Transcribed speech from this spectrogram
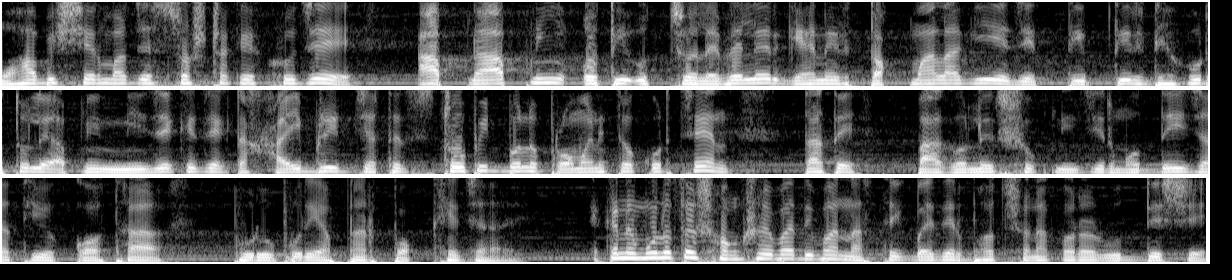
মহাবিশ্বের মাঝে স্রষ্টাকে খুঁজে আপনা আপনি অতি উচ্চ লেভেলের জ্ঞানের তকমা লাগিয়ে যে তৃপ্তির ঢেকুর তুলে আপনি নিজেকে যে একটা হাইব্রিড জাতের স্টপিড বলে প্রমাণিত করছেন, তাতে পাগলের সুখ নিজের মধ্যেই জাতীয় কথা পুরোপুরি আপনার পক্ষে যায়। এখানে মূলত সংশয়বাদী বা নাস্তিকবাদীদের ভৎসনা করার উদ্দেশ্যে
